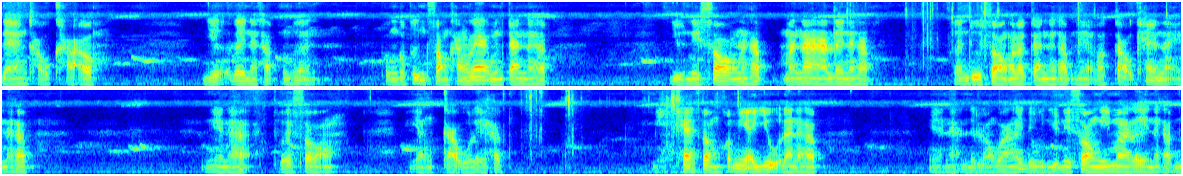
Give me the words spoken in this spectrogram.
แดงขาวขาวเยอะเลยนะครับเพื่อนๆผมก็เพิ่งส่องครั้งแรกเหมือนกันนะครับ อยู่ในซองนะครับ มานานเลยนะครับเพื่อนดูซองเอาละกันนะครับ เนี่ยว่าเก่าแค่ไหนนะครับ เนี่ยนะฮะตัวซองอย่างเก่าเลยครับ มีแค่ซองก็มีอายุแล้วนะครับ เนี่ยนะเดี๋ยวลองวางให้ดูอยู่ในซองนี้มาเลยนะครับ เ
